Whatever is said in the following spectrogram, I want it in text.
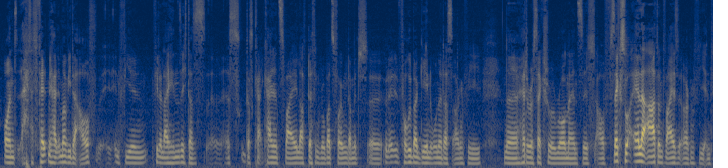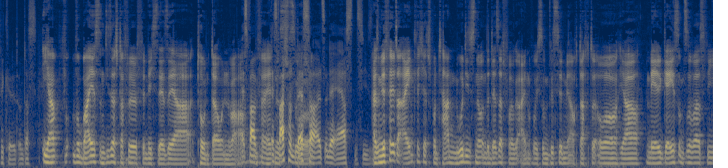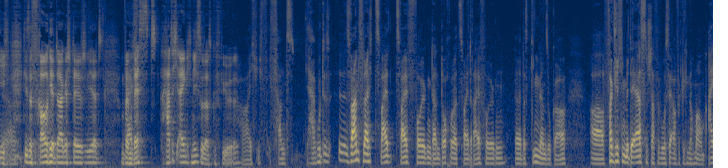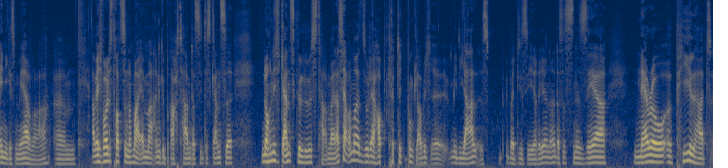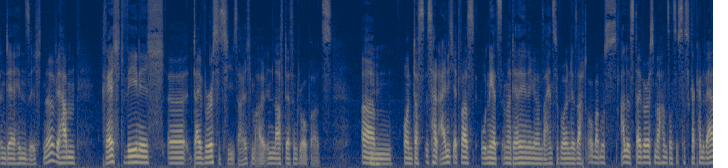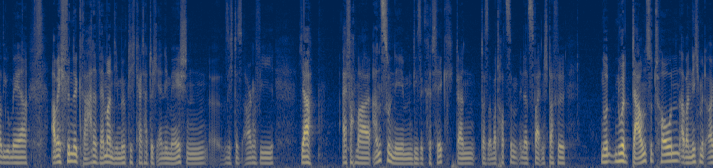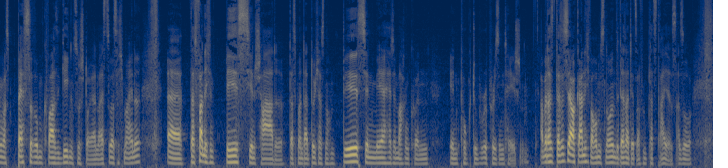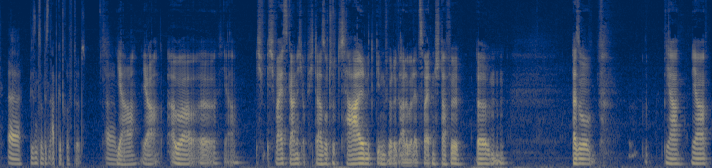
Und ach, das fällt mir halt immer wieder auf, in vielen, vielerlei Hinsicht, dass äh, es dass keine zwei Love, Death and Robots Folgen damit äh, vorübergehen, ohne dass irgendwie eine heterosexual Romance sich auf sexuelle Art und Weise irgendwie entwickelt. Und das ja wobei es in dieser Staffel finde ich sehr sehr toned down war es war es war schon zu, besser als in der ersten Season. Also mir fällt da eigentlich jetzt spontan nur die Snow in the Desert Folge ein wo ich so ein bisschen mir auch dachte oh ja Male Gaze und sowas wie ja. diese Frau hier dargestellt wird. Und beim ja, Rest hatte ich eigentlich nicht so das Gefühl. Ja, ich, ich, fand ja gut es, es waren vielleicht zwei zwei Folgen dann doch oder zwei drei Folgen. Äh, das ging dann sogar Uh, verglichen mit der ersten Staffel, wo es ja auch wirklich nochmal um einiges mehr war. Ähm, aber ich wollte es trotzdem nochmal immer angebracht haben, dass sie das Ganze noch nicht ganz gelöst haben, weil das ja auch immer so der Hauptkritikpunkt, glaube ich, äh, medial ist über die Serie, ne? dass es eine sehr narrow Appeal hat in der Hinsicht. Ne? Wir haben recht wenig äh, Diversity, sage ich mal, in Love, Death and Robots. Ähm, mhm. Und das ist halt eigentlich etwas, ohne jetzt immer derjenige dann sein zu wollen, der sagt, oh, man muss alles diverse machen, sonst ist das gar kein Value mehr. Aber ich finde, gerade wenn man die Möglichkeit hat, durch Animation äh, sich das irgendwie, ja, einfach mal anzunehmen, diese Kritik, dann das aber trotzdem in der zweiten Staffel nur, nur down zu tonen, aber nicht mit irgendwas Besserem quasi gegenzusteuern. Weißt du, was ich meine? Äh, das fand ich ein bisschen schade, dass man da durchaus noch ein bisschen mehr hätte machen können in puncto Representation. Aber das, das ist ja auch gar nicht, warum Snow in the Desert jetzt auf dem Platz 3 ist. Also äh, wir sind so ein bisschen abgedriftet. Ähm, ja, ja, aber äh, ja, ich, ich weiß gar nicht, ob ich da so total mitgehen würde, gerade bei der zweiten Staffel. Ähm, also, ja, ja.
